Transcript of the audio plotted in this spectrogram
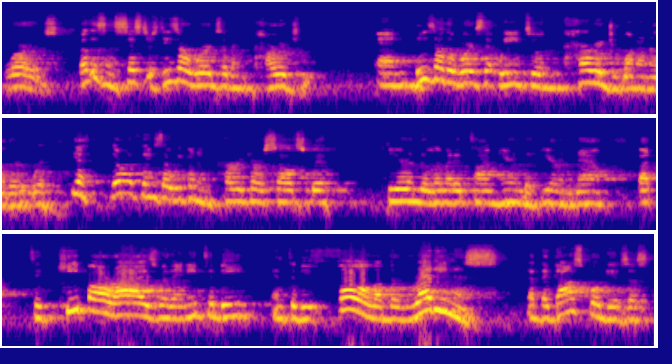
words. Brothers and sisters, these are words of encouragement. And these are the words that we need to encourage one another with. Yes, there are things that we can encourage ourselves with here in the limited time, here in the here and now. But to keep our eyes where they need to be and to be full of the readiness that the gospel gives us,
